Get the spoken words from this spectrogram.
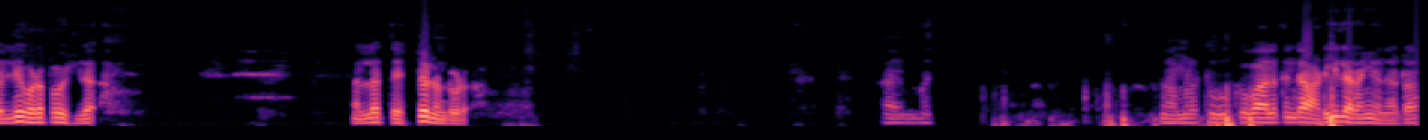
വലിയ കുഴപ്പമില്ല. നല്ല തെറ്റലുണ്ട് ഇവിടെ. നമ്മളെ തൂക്കുപാലത്തിന്റെ അടിയിലിറങ്ങി വന്നു കേട്ടോ.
